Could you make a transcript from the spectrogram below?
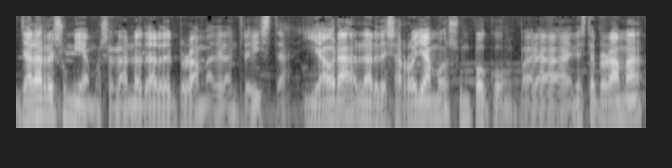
Ya las resumíamos en las notas del programa, de la entrevista, y ahora las desarrollamos un poco para en este programa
